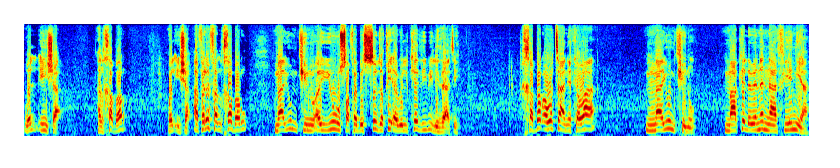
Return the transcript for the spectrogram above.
والإنشاء الخبر والإنشاء أفرف الخبر ما يمكن أن يوصف بالصدق أو الكذب لذاته خبر أو تاني كوا ما يمكن ما كلنا النافينية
